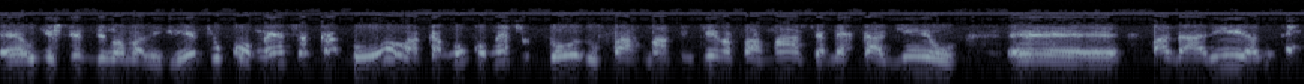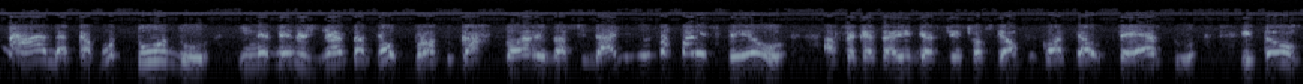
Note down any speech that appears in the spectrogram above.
é, o distrito de Nova Alegria, que o comércio acabou, acabou o comércio todo, farmá, pequena farmácia, mercadinho, é, padaria, não tem nada, acabou tudo. E Medeiros Neto, até o próprio cartório da cidade desapareceu. A Secretaria de Assistência Social ficou até o teto. Então,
